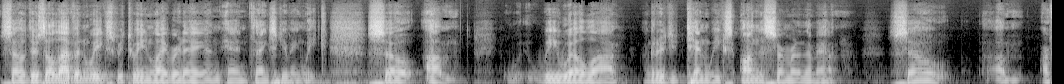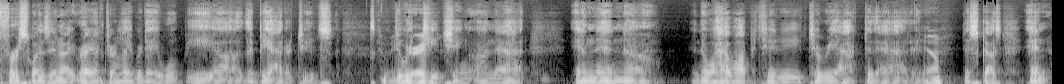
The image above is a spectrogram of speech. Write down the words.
So there's 11 weeks between Labor Day and, and Thanksgiving week. So um, we will. Uh, I'm going to do 10 weeks on the Sermon on the Mount. So um, our first Wednesday night, right after Labor Day, will be uh, the Beatitudes. gonna be do great. a teaching on that, and then uh, and then we'll have opportunity to react to that and Yeah. discuss. And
